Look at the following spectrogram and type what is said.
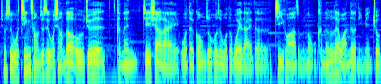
就是我经常就是我想到，我觉得可能接下来我的工作或者我的未来的计划啊怎么弄，我可能都在玩乐里面就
